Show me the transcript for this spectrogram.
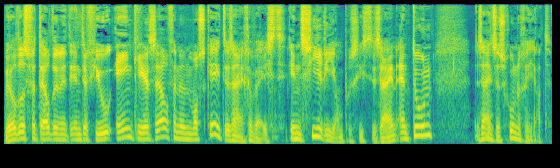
Wilders vertelde in het interview één keer zelf in een moskee te zijn geweest. In Syrië om precies te zijn. En toen zijn zijn schoenen gejat.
